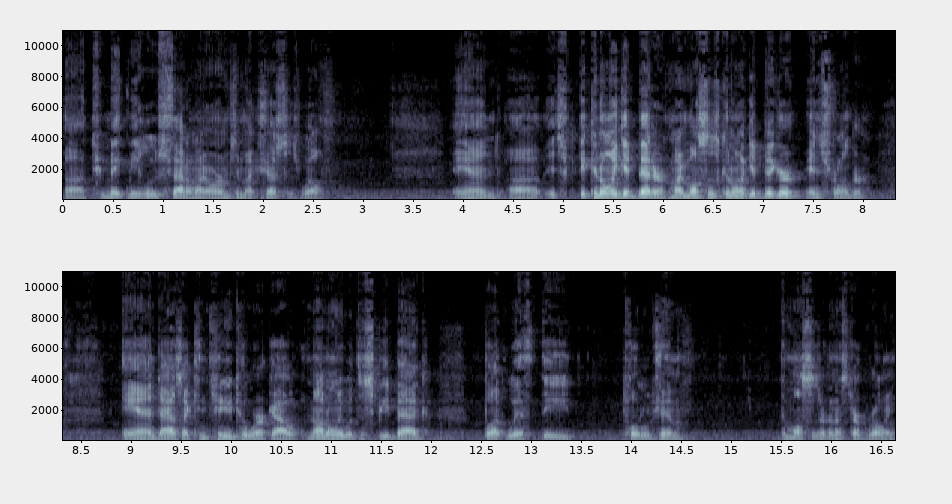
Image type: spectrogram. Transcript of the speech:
uh, to make me lose fat on my arms and my chest as well. And uh, it's it can only get better. My muscles can only get bigger and stronger. And as I continue to work out, not only with the speed bag, but with the total gym, the muscles are going to start growing.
